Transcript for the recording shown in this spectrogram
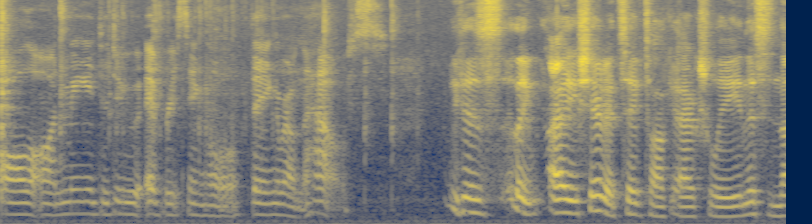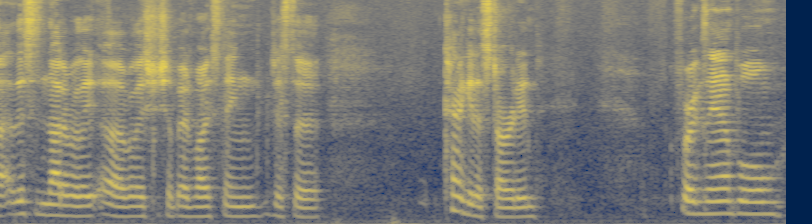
all on me to do every single thing around the house. Because like I shared a TikTok actually, and this is not this is not a rela- uh, relationship advice thing, just to kind of get us started. For example,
